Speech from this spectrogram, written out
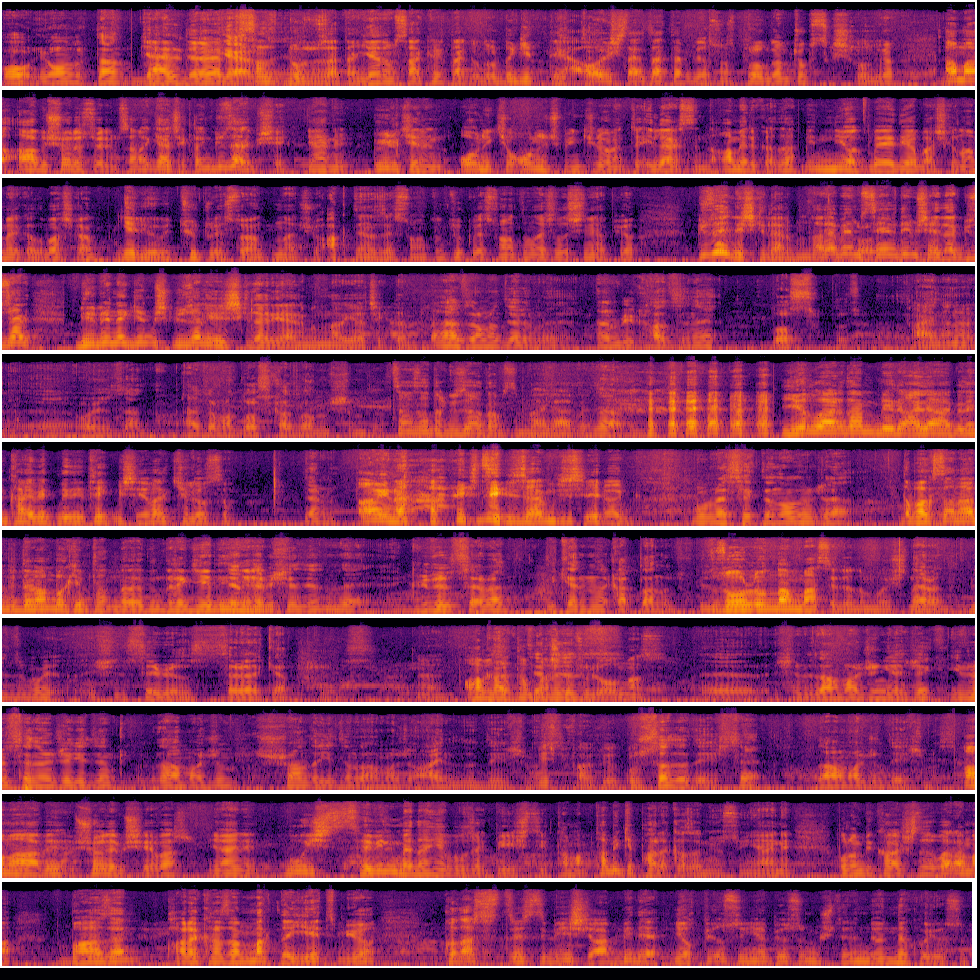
O yoğunluktan Geldi evet. Geldi, Kısa yani. durdu zaten. Yarım saat 40 dakika durdu gitti. Ya o işler zaten biliyorsunuz program çok sıkışık oluyor. Ama abi şöyle söyleyeyim sana gerçekten güzel bir şey. Yani ülkenin 12-13 bin kilometre ilerisinde Amerika'da bir New York Belediye Başkanı, Amerikalı başkan geliyor bir Türk restoranını açıyor. Akdeniz restoranının Türk restoranının açılışını yapıyor. Güzel ilişkiler bunlar. Ya benim Doğru. sevdiğim şeyler. Güzel birbirine girmiş güzel ilişkiler yani bunlar gerçekten. ben her zaman derim en büyük hazine dostluktur. Aynen öyle. Ee, o yüzden her zaman dost kazanmışımdır. Sen zaten güzel adamsın be Ali abi. Ne yapayım? Yıllardan beri Ali abinin kaybetmediği tek bir şey var kilosu. Değil mi? Aynen hiç değişen bir şey yok. Bu meslekten olunca Da baksana abi de ben bakayım tadına dedin direkt yedin demin yani. de bir şey dedim de gülü seven dikenine katlanır. Biz Zorluğundan bahsediyordum bu işin. Evet, biz bu işi seviyoruz, severek yapıyoruz. Evet. Abi zaten başka Kalitemiz- türlü olmaz. Ee, şimdi lahmacun gelecek. 20 sene önce yediğin lahmacun, şu anda yediğin lahmacun aynıdır, değişmez. Hiçbir farkı yok. Usta da değişse lahmacun değişmez. Ama abi şöyle bir şey var. Yani bu iş sevilmeden yapılacak bir iş değil. Tamam tabii ki para kazanıyorsun. Yani bunun bir karşılığı var ama bazen para kazanmak da yetmiyor. O kadar stresli bir iş ya. Bir de yapıyorsun yapıyorsun müşterinin önüne koyuyorsun.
